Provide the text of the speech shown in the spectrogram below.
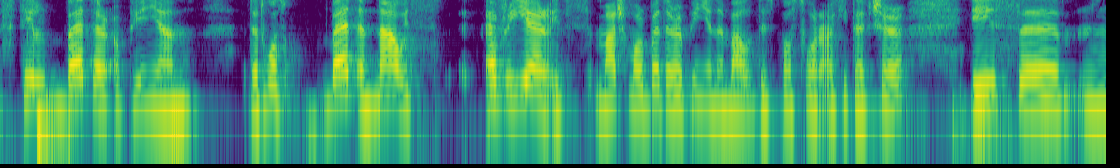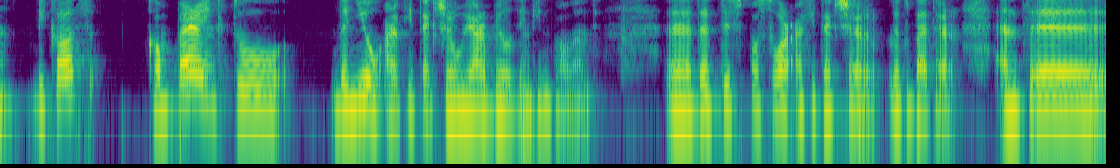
still better opinion that was bad and now it's every year it's much more better opinion about this post-war architecture is uh, because comparing to the new architecture we are building in Poland uh, that this post-war architecture looks better. And uh,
